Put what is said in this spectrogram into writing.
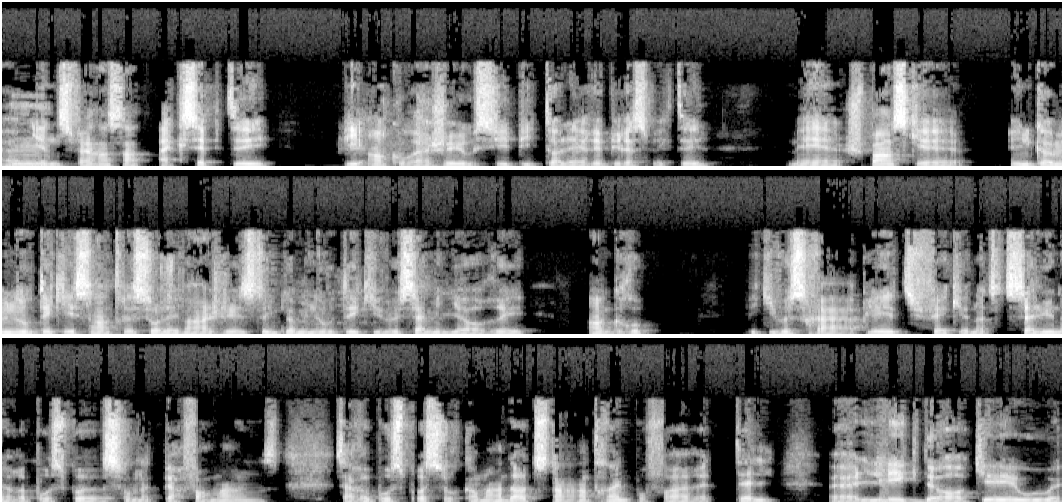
Euh, il y a mm. une différence entre accepter, puis encourager aussi, puis tolérer, puis respecter. Mais je pense que une communauté qui est centrée sur l'Évangile, c'est une communauté qui veut s'améliorer en groupe, puis qui veut se rappeler du fait que notre salut ne repose pas sur notre performance, ça repose pas sur comment d'autres tu t'entraînes pour faire telle euh, ligue de hockey ou euh,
